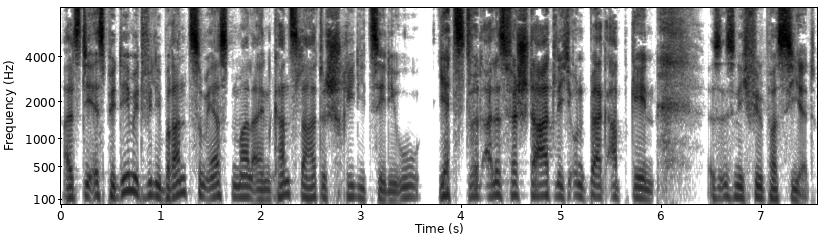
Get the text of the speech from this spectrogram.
Als die SPD mit Willy Brandt zum ersten Mal einen Kanzler hatte, schrie die CDU, jetzt wird alles verstaatlich und bergab gehen. Es ist nicht viel passiert.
